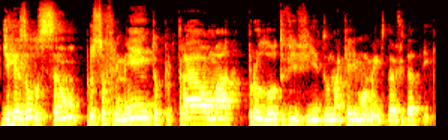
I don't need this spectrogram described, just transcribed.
de resolução para o sofrimento, para o trauma, para o luto vivido naquele momento da vida dele.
